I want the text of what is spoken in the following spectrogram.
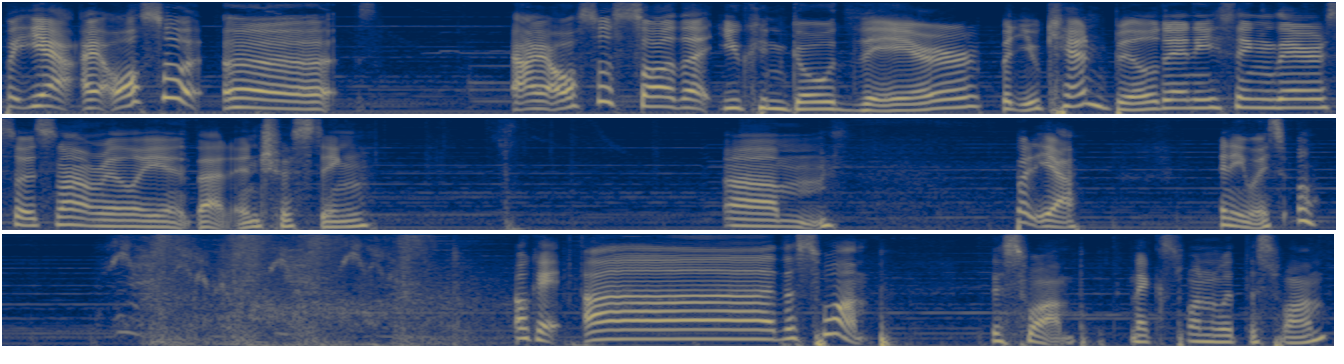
But yeah, I also uh I also saw that you can go there, but you can't build anything there, so it's not really that interesting. Um, but yeah. Anyways, oh. Okay, uh, the swamp. The swamp. Next one with the swamp.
